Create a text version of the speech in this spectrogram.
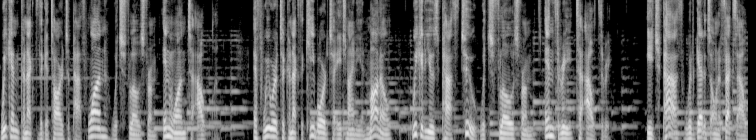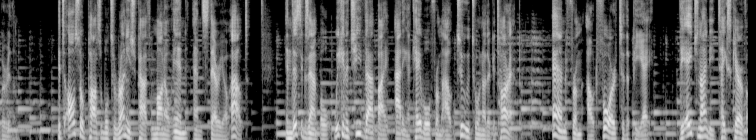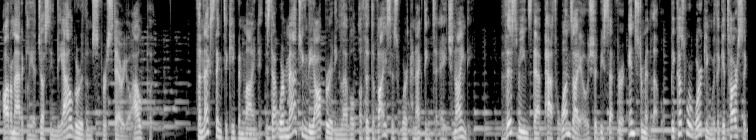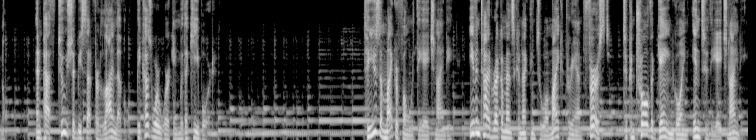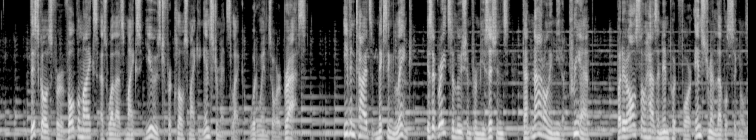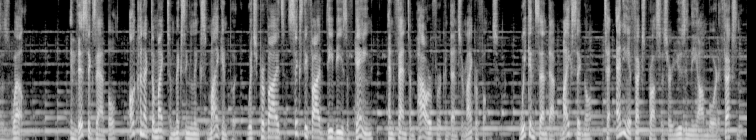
We can connect the guitar to path 1, which flows from in 1 to out 1. If we were to connect the keyboard to H90 in mono, we could use path 2, which flows from in 3 to out 3. Each path would get its own effects algorithm. It's also possible to run each path mono in and stereo out. In this example, we can achieve that by adding a cable from out 2 to another guitar amp, and from out 4 to the PA. The H90 takes care of automatically adjusting the algorithms for stereo output. The next thing to keep in mind is that we're matching the operating level of the devices we're connecting to H90. This means that path 1's I.O. should be set for instrument level because we're working with a guitar signal, and path 2 should be set for line level because we're working with a keyboard. To use a microphone with the H90, Eventide recommends connecting to a mic preamp first to control the gain going into the H90. This goes for vocal mics as well as mics used for close miking instruments like woodwinds or brass. Eventide's Mixing Link is a great solution for musicians that not only need a preamp, but it also has an input for instrument level signals as well. In this example, I'll connect a mic to Mixing Link's mic input, which provides 65 dBs of gain and phantom power for condenser microphones. We can send that mic signal to any effects processor using the onboard effects loop.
